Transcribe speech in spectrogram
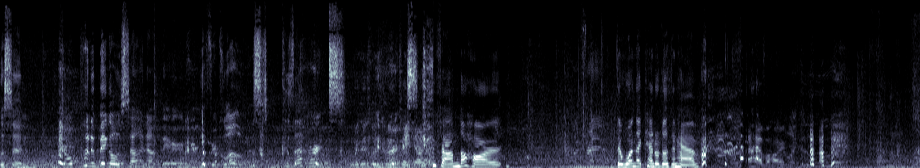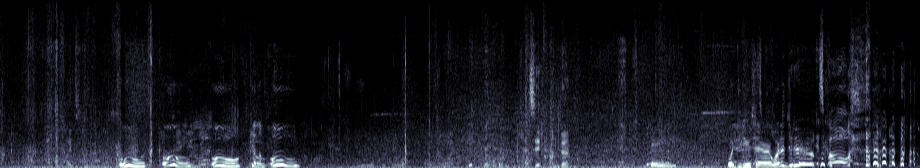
Listen, don't put a big old sign out there if you're closed, because that hurts. It hurts. We found the heart. The one that Kendall doesn't have. I have a heart. Ooh, ooh, ooh, kill him, ooh. That's it. I'm done. Dang. What'd you do, Sarah? What did you do? It's cold.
